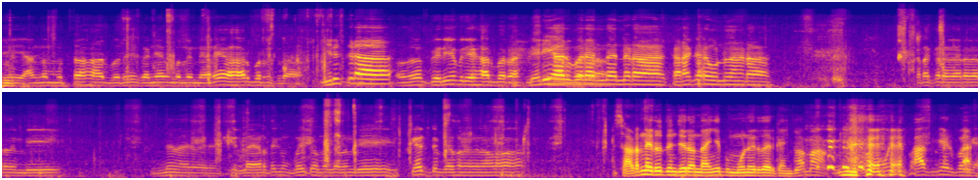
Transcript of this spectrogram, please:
டேய், அங்க முட்டை ஹார்பர் கன்னியாகுமரியில நிறைய ஹார்பர் இருக்குடா. இருக்குடா. அதெல்லாம் பெரிய பெரிய ஹார்பரா பெரிய ஹார்பராக இருந்தால் என்னடா? கடற்கரை ஒன்று தானடா கடற்கரை வேற வேற தம்பி. இன்னும் வேறு வேறு? எல்லா இடத்துக்கும் போயிட்டு வந்திருக்க தம்பி. கேட்டு பேசணும்னாலும் சடன இருபத்தஞ்சு ரூபா வந்தாங்க இப்போ மூணு தான் இருக்காங்க. ஆமாம் பார்த்துட்டே இருப்பாங்க.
